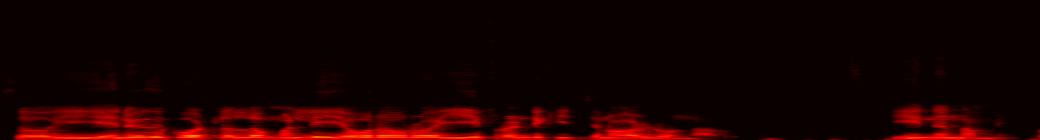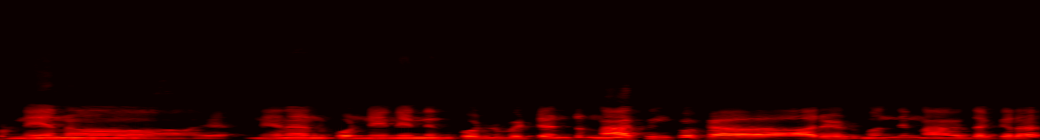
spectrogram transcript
సో ఈ ఎనిమిది కోట్లలో మళ్ళీ ఎవరెవరో ఈ ఫ్రెండ్కి ఇచ్చిన వాళ్ళు ఉన్నారు. ఈయన నమ్మి. ఇప్పుడు నేను నేనే అనుకోండి నేను ఎనిమిది కోట్లు పెట్టానంటే నాకు ఇంకొక ఆరేడు మంది నా దగ్గర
